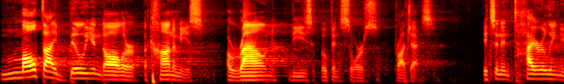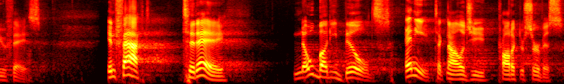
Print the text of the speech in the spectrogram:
multi billion dollar economies around these open source projects. It's an entirely new phase. In fact, today, nobody builds any technology, product, or service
